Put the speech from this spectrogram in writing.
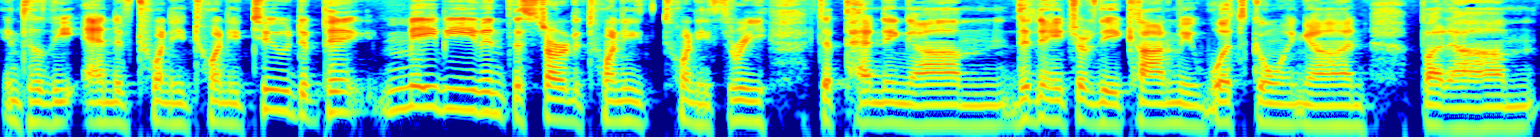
until the end of 2022, dep- maybe even the start of 2023, depending on the nature of the economy, what's going on. But um,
